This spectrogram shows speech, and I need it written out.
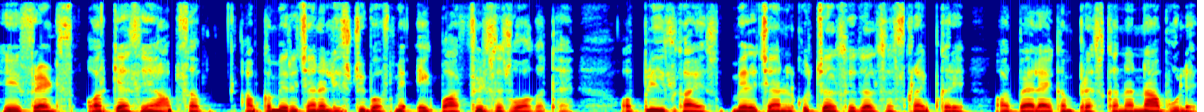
हे hey फ्रेंड्स और कैसे हैं आप सब? आपका मेरे चैनल हिस्ट्री बॉफ में एक बार फिर से स्वागत है। और प्लीज़ गाइस मेरे चैनल को जल्द से जल्द सब्सक्राइब करें और बेल आइकन प्रेस करना ना भूलें,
